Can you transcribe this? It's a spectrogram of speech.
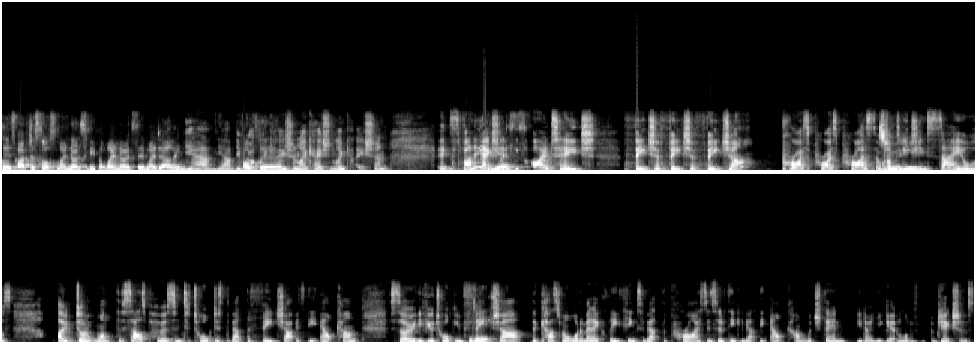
there's, I've just lost my notes. Have you got my notes there, my darling? Yeah, yeah. You've of got the- location, location, location. It's funny actually Yes. because I teach feature, feature, feature, price, price, price. So when I'm teaching sales, I don't want the salesperson to talk just about the feature, it's the outcome. So if you're talking feature, the customer automatically thinks about the price instead of thinking about the outcome, which then, you know, you get a lot of objections.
